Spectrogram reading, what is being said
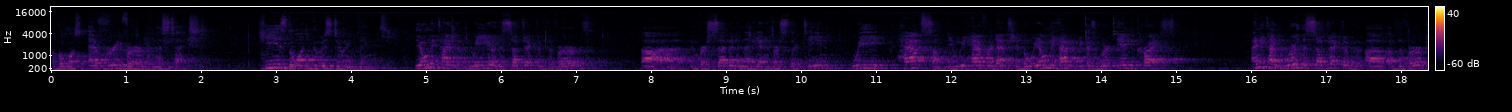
of almost every verb in this text. He is the one who is doing things. The only time that we are the subject of the verbs uh, in verse 7 and then again in verse 13, we have something. We have redemption, but we only have it because we're in Christ. Anytime we're the subject of, uh, of the verb,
